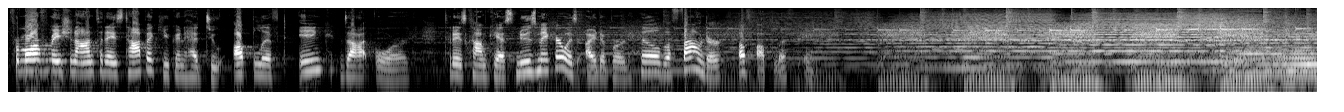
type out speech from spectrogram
For more information on today's topic, you can head to upliftinc.org. Today's Comcast Newsmaker was Ida Byrd-Hill, the founder of Uplift Inc. Thank you.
